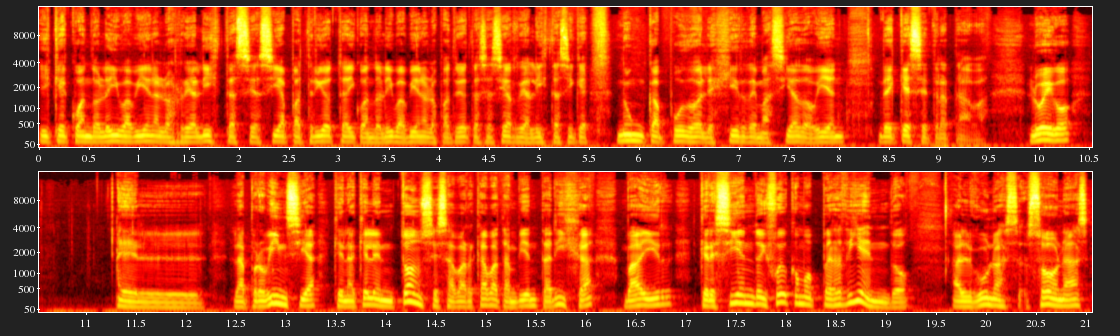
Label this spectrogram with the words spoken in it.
y que cuando le iba bien a los realistas se hacía patriota y cuando le iba bien a los patriotas se hacía realista, así que nunca pudo elegir demasiado bien de qué se trataba. Luego, la provincia, que en aquel entonces abarcaba también Tarija, va a ir creciendo y fue como perdiendo algunas zonas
